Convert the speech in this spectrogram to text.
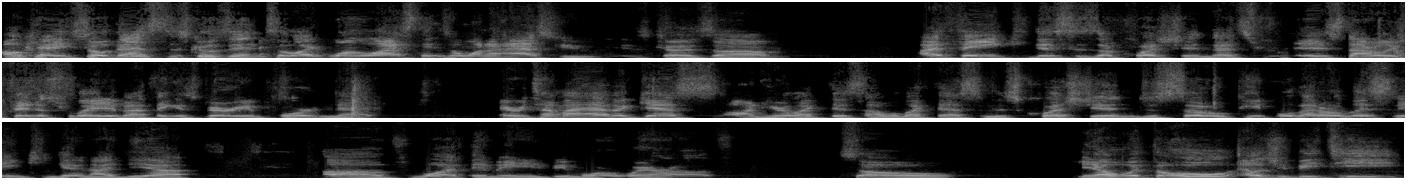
Okay, so that's this goes into like one of the last things I want to ask you is because um, I think this is a question that's it's not really fitness related, but I think it's very important that every time I have a guest on here like this, I would like to ask them this question just so people that are listening can get an idea of what they may need to be more aware of. So, you know, with the whole LGBT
